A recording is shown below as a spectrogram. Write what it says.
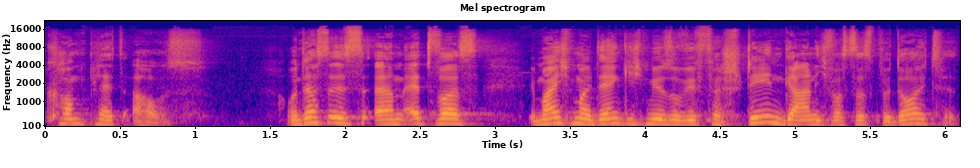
komplett aus. Und das ist ähm, etwas, manchmal denke ich mir so, wir verstehen gar nicht, was das bedeutet.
